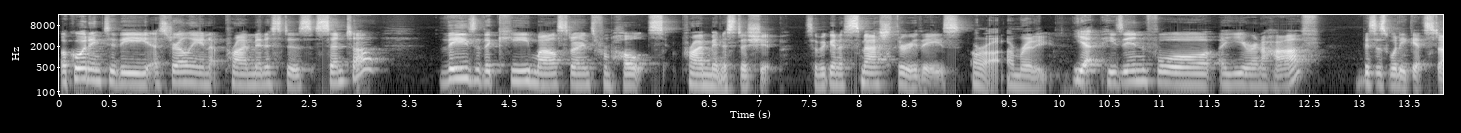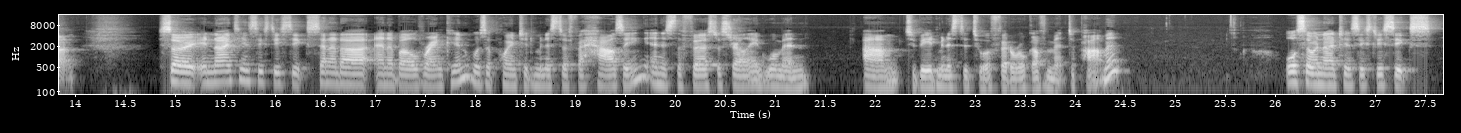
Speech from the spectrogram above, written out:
According to the Australian Prime Minister's Centre, these are the key milestones from Holt's prime ministership. So we're going to smash through these. All right, I'm ready. Yep, he's in for a year and a half. This is what he gets done. So in 1966, Senator Annabel Rankin was appointed Minister for Housing and is the first Australian woman um, to be administered to a federal government department. Also in 1966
